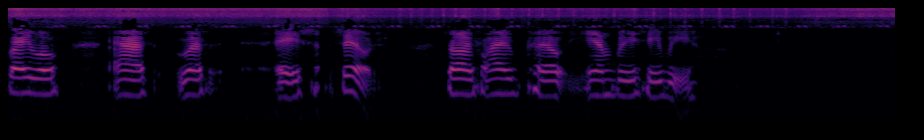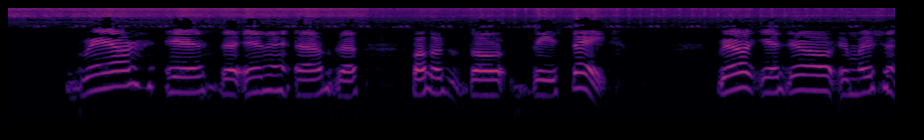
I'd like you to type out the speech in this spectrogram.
favor as with a shield. Psalm 5 12 MBCB. Where is the end of the focus of these states? Where is your emotional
